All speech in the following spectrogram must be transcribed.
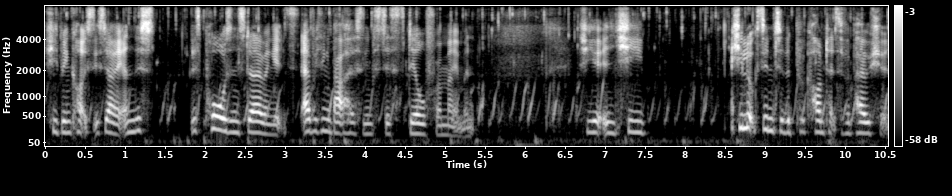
She's been constantly stirring, and this this pause and stirring. It's everything about her seems to still for a moment. She and she she looks into the contents of a potion,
